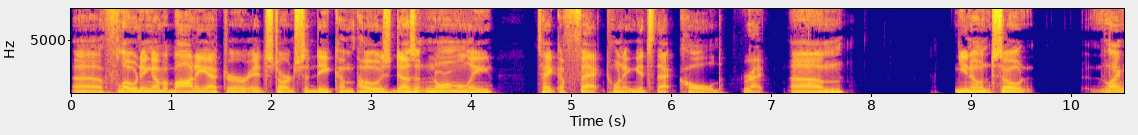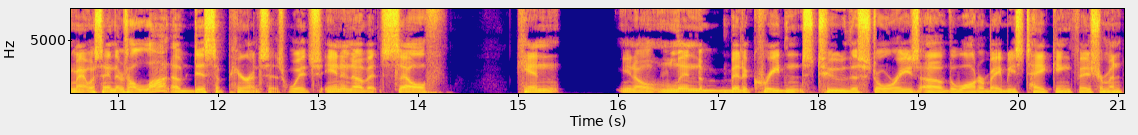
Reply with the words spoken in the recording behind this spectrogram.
uh, floating of a body after it starts to decompose doesn't normally take effect when it gets that cold. Right. Um, you know, so like Matt was saying, there's a lot of disappearances, which in and of itself can, you know, lend a bit of credence to the stories of the water babies taking fishermen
